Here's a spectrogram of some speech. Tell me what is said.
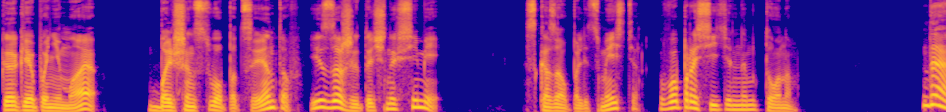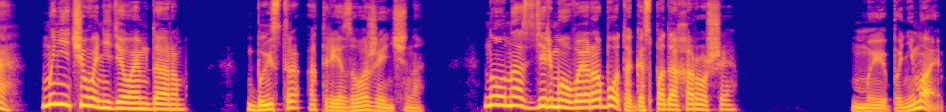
Как я понимаю, большинство пациентов из зажиточных семей, сказал полицмейстер вопросительным тоном. Да, мы ничего не делаем даром, быстро отрезала женщина. Но у нас дерьмовая работа, господа хорошие. Мы понимаем,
